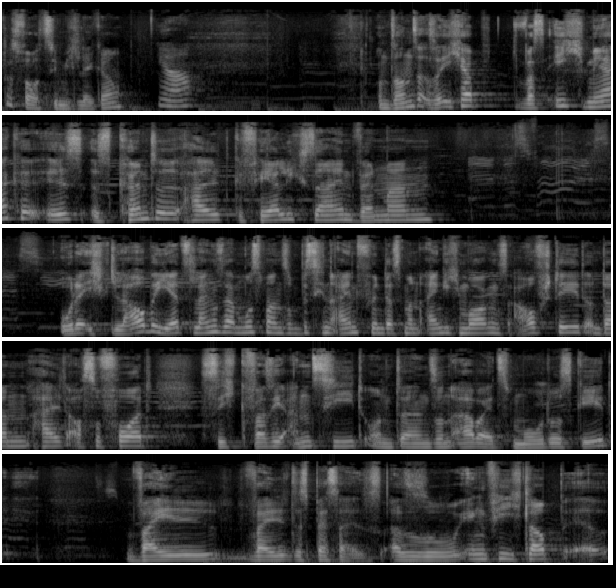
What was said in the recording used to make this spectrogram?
Das war auch ziemlich lecker. Ja. Und sonst, also ich habe, was ich merke, ist, es könnte halt gefährlich sein, wenn man oder ich glaube, jetzt langsam muss man so ein bisschen einführen, dass man eigentlich morgens aufsteht und dann halt auch sofort sich quasi anzieht und dann so einen Arbeitsmodus geht, weil, weil das besser ist. Also so irgendwie, ich glaube, äh,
